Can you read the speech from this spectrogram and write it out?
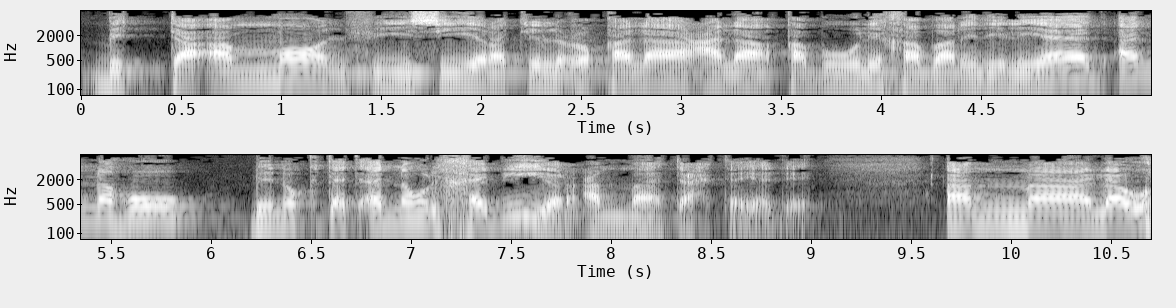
بالتأمل في سيرة العقلاء على قبول خبر ذي اليد أنه بنكتة أنه الخبير عما تحت يده. أما لو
